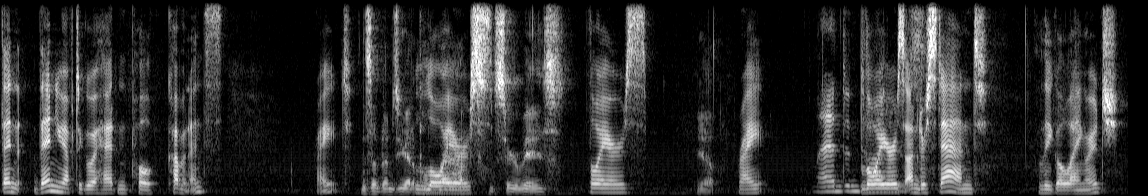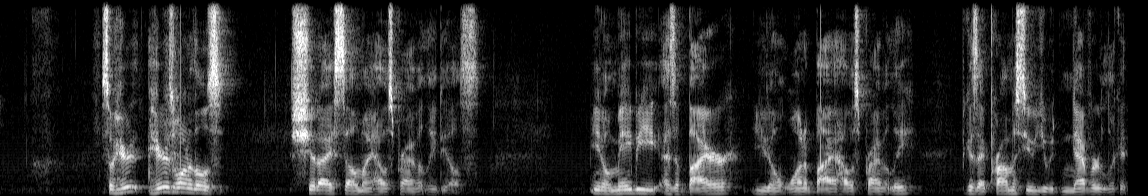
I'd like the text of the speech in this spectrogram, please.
then then you have to go ahead and pull covenants, right? And sometimes you got to pull Lawyers. maps and surveys. Lawyers, Yeah. right? Land and Lawyers titles. understand legal language. So here, here's one of those should I sell my house privately deals. You know, maybe as a buyer, you don't want to buy a house privately because I promise you, you would never look at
